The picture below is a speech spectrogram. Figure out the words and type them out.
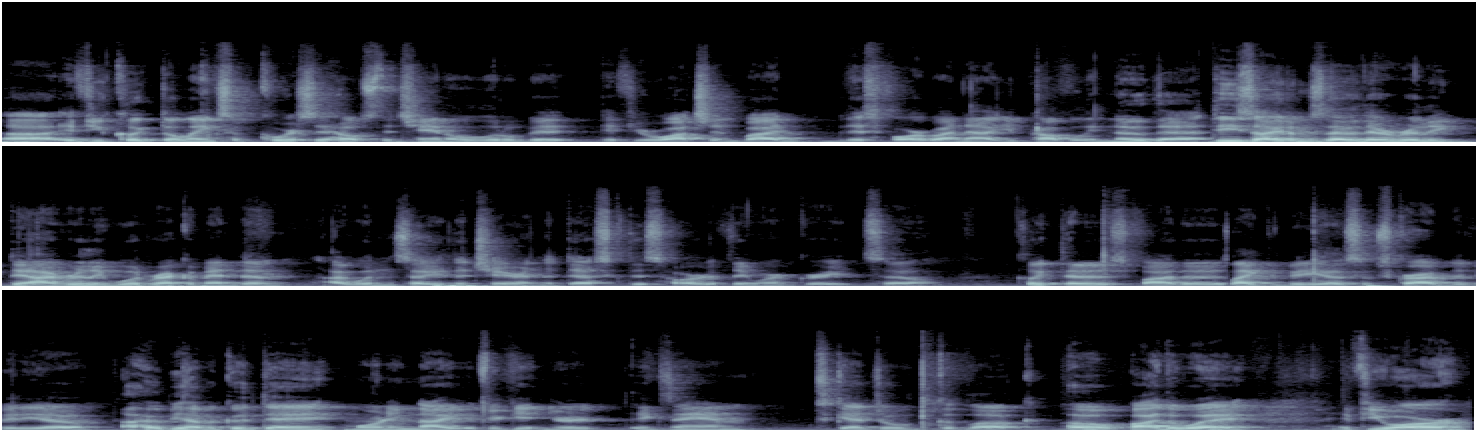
Uh, if you click the links, of course, it helps the channel a little bit. If you're watching by this far by now, you probably know that. These items, though, they're really, I really would recommend them. I wouldn't sell you the chair and the desk this hard if they weren't great. So click those, buy those, like the video, subscribe to the video. I hope you have a good day, morning, night. If you're getting your exam scheduled, good luck. Oh, by the way, if you are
